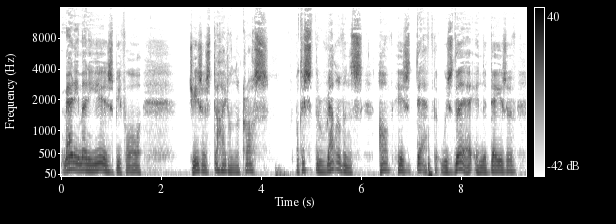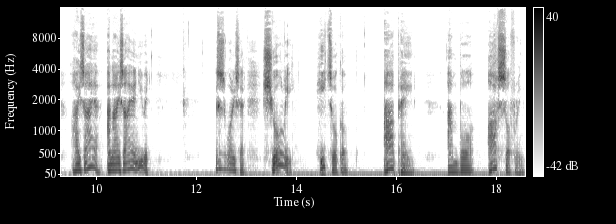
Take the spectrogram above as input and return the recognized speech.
many, many years before Jesus died on the cross. But this is the relevance of his death that was there in the days of Isaiah, and Isaiah knew it. This is what he said Surely he took up our pain and bore our suffering.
